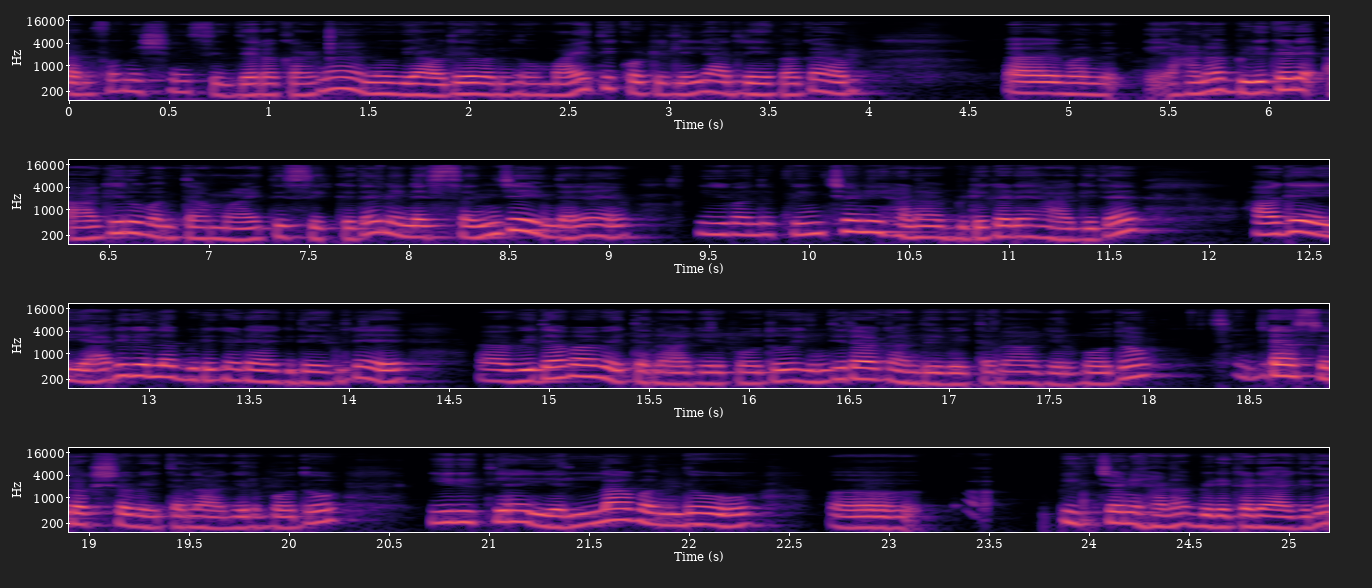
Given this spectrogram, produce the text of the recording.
ಕನ್ಫರ್ಮೇಷನ್ ಸಿಗದಿರೋ ಕಾರಣ ನಾನು ಯಾವುದೇ ಒಂದು ಮಾಹಿತಿ ಕೊಟ್ಟಿರಲಿಲ್ಲ. ಆದರೆ ಇವಾಗ ಹಣ ಬಿಡುಗಡೆ ಆಗಿರುವಂಥ ಮಾಹಿತಿ ಸಿಕ್ಕಿದೆ. ನಿನ್ನೆ ಸಂಜೆಯಿಂದಲೇ ಈ ಒಂದು ಪಿಂಚಣಿ ಹಣ ಬಿಡುಗಡೆ ಆಗಿದೆ. ಹಾಗೆ ಯಾರಿಗೆಲ್ಲ ಬಿಡುಗಡೆ ಆಗಿದೆ ಅಂದರೆ ವಿಧವಾ ವೇತನ ಆಗಿರ್ಬೋದು, ಇಂದಿರಾ ಗಾಂಧಿ ವೇತನ ಆಗಿರ್ಬೋದು, ಸಂಧ್ಯಾ ಸುರಕ್ಷಾ ವೇತನ ಆಗಿರ್ಬೋದು, ಈ ರೀತಿಯ ಎಲ್ಲ ಒಂದು ಪಿಂಚಣಿ ಹಣ ಬಿಡುಗಡೆ ಆಗಿದೆ.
